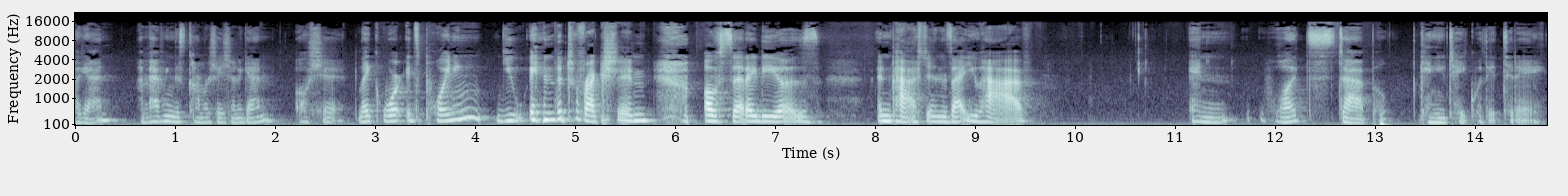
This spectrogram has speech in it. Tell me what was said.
again? I'm having this conversation again. Oh shit. Like where it's pointing you in the direction of set ideas and passions that you have. And what step can you take with it today?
